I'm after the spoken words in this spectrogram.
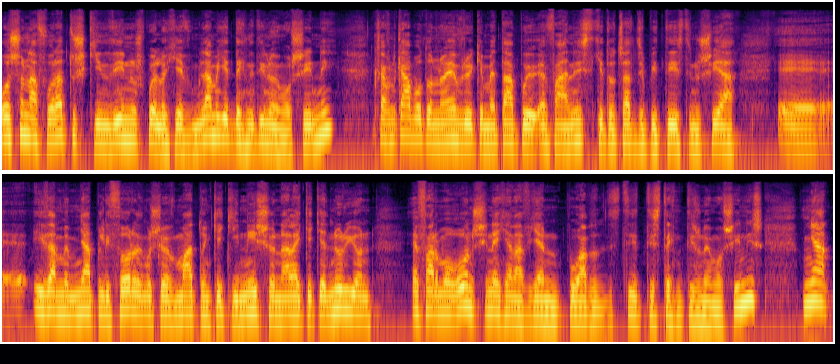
όσον αφορά τους κινδύνους που ελοχεύει. Μιλάμε για την τεχνητή νοημοσύνη. Ξαφνικά από τον Νοέμβριο και μετά που εμφανίστηκε το ChatGPT στην ουσία ε, είδαμε μια πληθώρα δημοσιευμάτων και κινήσεων αλλά και καινούριων εφαρμογών συνέχεια να βγαίνουν που από της τεχνητής νοημοσύνης. Μια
